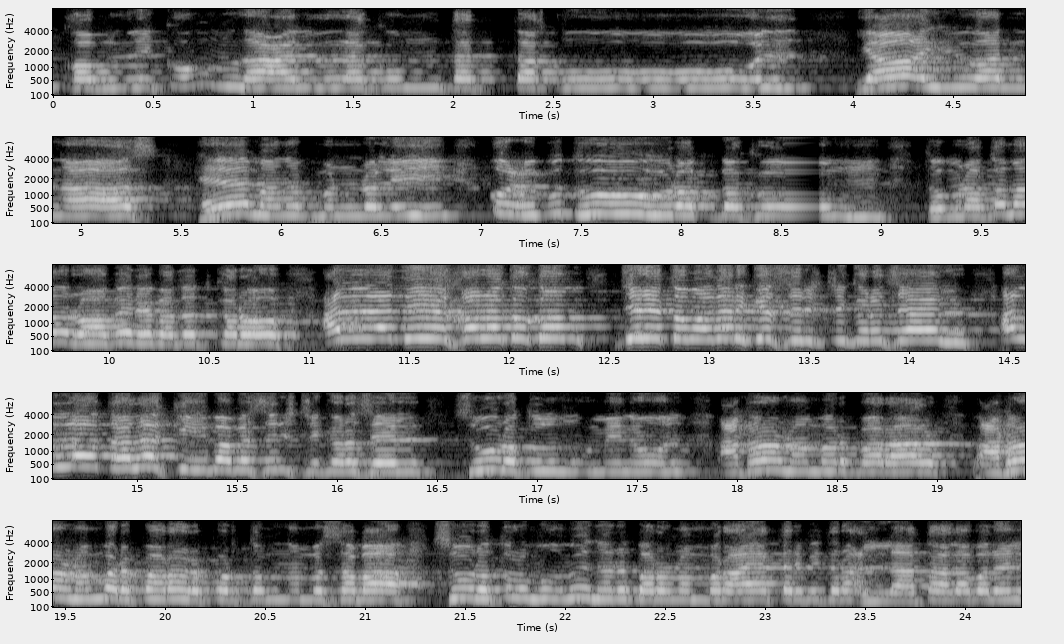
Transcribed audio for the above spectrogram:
قبلكم لعلكم تتقون. হে মানব তোমরা তোমার রবের ইবাদত করো। যিনি তোমাদেরকে সৃষ্টি করেছেন। আল্লাহ কীভাবে সৃষ্টি করেছেন? নম্বর নম্বর প্রথম নম্বর মুমিনের 12 নম্বর আয়াতের ভিতরে আল্লাহ বলেন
